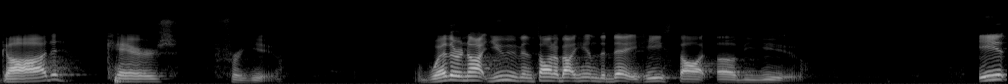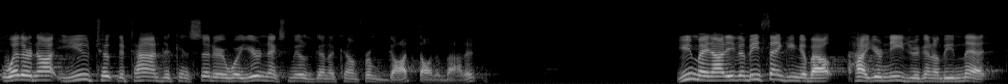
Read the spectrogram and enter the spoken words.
God cares for you. Whether or not you even thought about him today, he thought of you. It, whether or not you took the time to consider where your next meal is going to come from, God thought about it. You may not even be thinking about how your needs are going to be met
